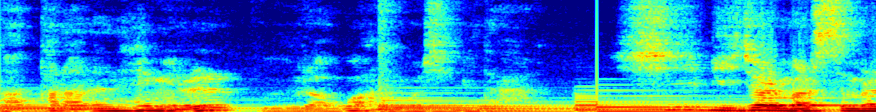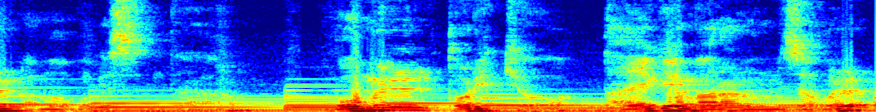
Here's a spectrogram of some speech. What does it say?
나타나는 행위를 의라고 하는 것입니다. 12절 말씀을 한번 보겠습니다. 몸을 돌이켜 나에게 말한 음성을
